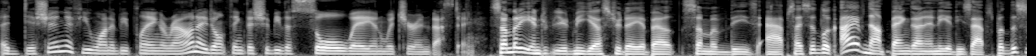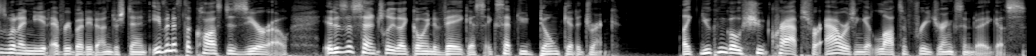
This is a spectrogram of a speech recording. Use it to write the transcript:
addition if you want to be playing around. I don't think this should be the sole way in which you're investing. Somebody interviewed me yesterday about some of these apps. I said, Look, I have not banged on any of these apps, but this is what I need everybody to understand. Even if the cost is zero, it is essentially like going to Vegas, except you don't get a drink. Like you can go shoot craps for hours and get lots of free drinks in Vegas,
